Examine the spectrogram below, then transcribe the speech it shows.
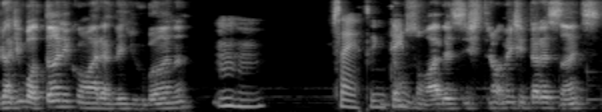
Jardim Botânico é uma área verde urbana. Uhum. Certo, então, entendi. Então, são áreas extremamente interessantes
